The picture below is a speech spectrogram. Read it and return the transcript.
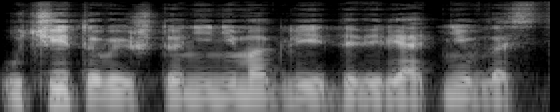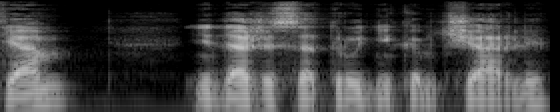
учитывая, что они не могли доверять ни властям, ни даже сотрудникам Чарли,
